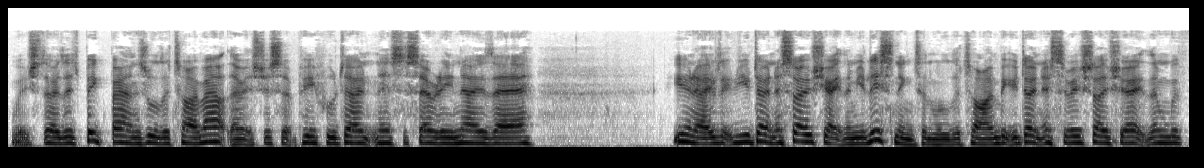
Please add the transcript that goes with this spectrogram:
which though there's big bands all the time out there, it's just that people don't necessarily know their, you know, you don't associate them. You're listening to them all the time, but you don't necessarily associate them with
